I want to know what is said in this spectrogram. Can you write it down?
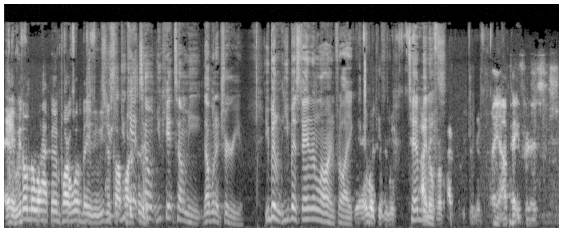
Hey, we don't know what happened in part one, baby. We just You, saw you part can't two. tell. You can't tell me that wouldn't trigger you. You've been you've been standing in line for like yeah, it would trigger me. ten I know minutes. for a fact it would. Hey, I paid for this.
